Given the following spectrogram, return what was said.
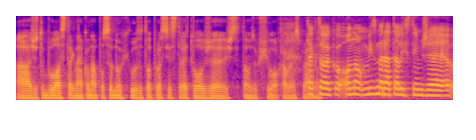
a že to bolo asi tak na, ako na poslednú chvíľu sa to proste stretlo, že, že sa tam zrušilo, chápem správne. Tak to ako ono, my sme rátali s tým, že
